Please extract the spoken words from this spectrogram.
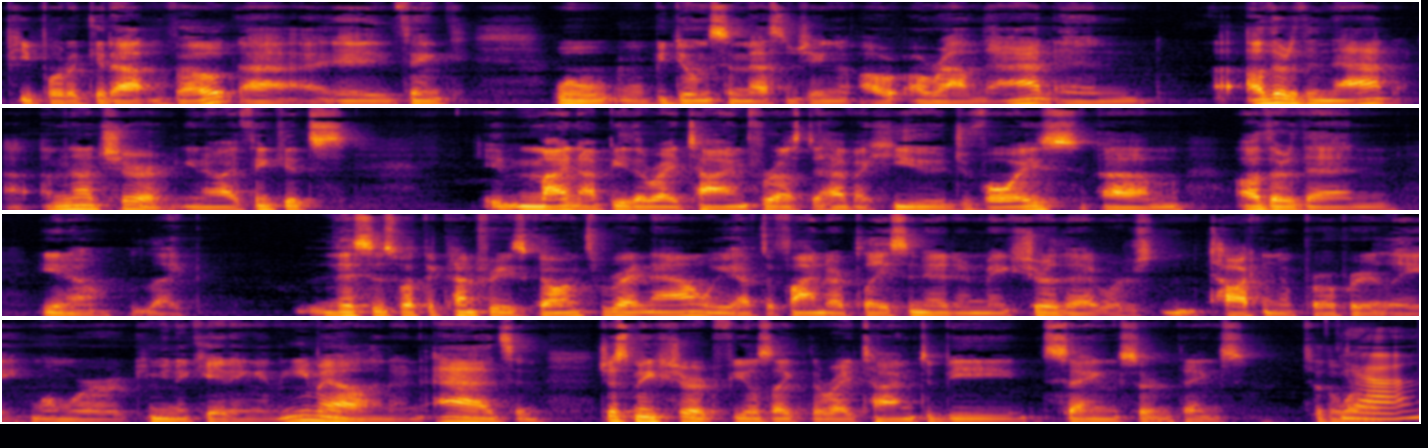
people to get out and vote. Uh, I think we'll, we'll be doing some messaging around that. And other than that, I'm not sure. You know, I think it's, it might not be the right time for us to have a huge voice um, other than, you know, like this is what the country is going through right now. We have to find our place in it and make sure that we're talking appropriately when we're communicating in email and in ads and just make sure it feels like the right time to be saying certain things to the world. Yeah.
